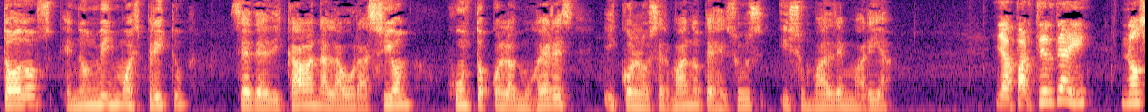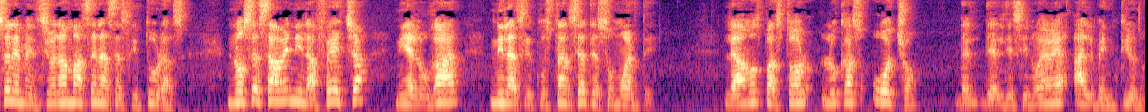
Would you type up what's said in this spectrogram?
Todos, en un mismo espíritu, se dedicaban a la oración junto con las mujeres y con los hermanos de Jesús y su madre María. Y a partir de ahí no se le menciona más en las escrituras. No se sabe ni la fecha, ni el lugar, ni las circunstancias de su muerte. Leamos Pastor Lucas 8, del, del 19 al 21.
